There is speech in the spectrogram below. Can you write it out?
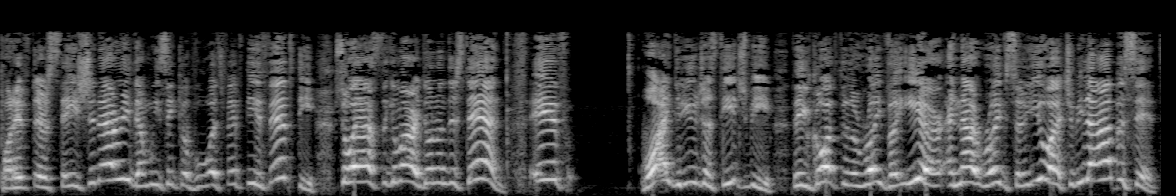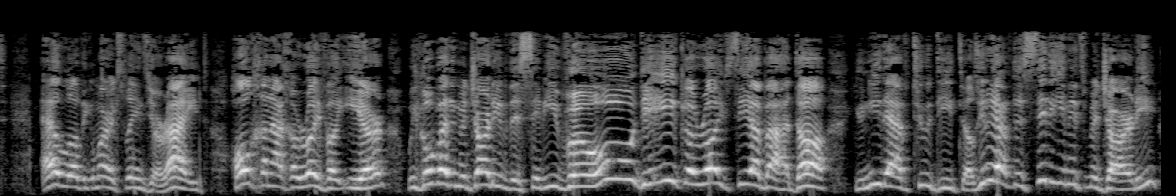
But if they're stationary, then we say Kavua is 50-50. So I ask the Gemara, I don't understand. Why did you just teach me that you go after the Roiv ear and not Roiv you? It should be the opposite. Ella, the Gemara explains, you're right. We go by the majority of the city. You need to have two details. You need to have the city in its majority,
